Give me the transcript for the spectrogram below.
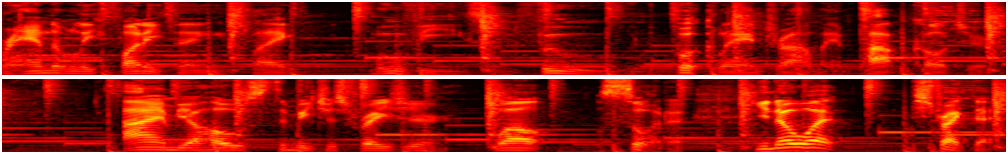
randomly funny things like movies food, and bookland drama, and pop culture. I am your host, Demetrius Frazier. Well, sorta. You know what? Strike that.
